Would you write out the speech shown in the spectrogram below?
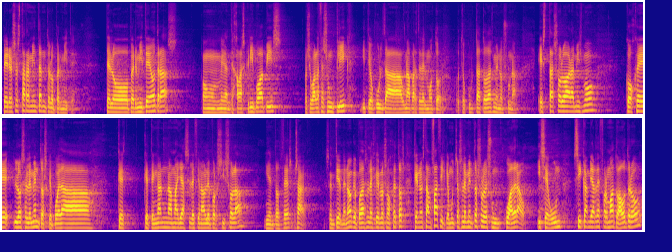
Pero eso esta herramienta no te lo permite. Te lo permite otras, como mediante JavaScript o APIs, pues igual haces un clic y te oculta una parte del motor, o te oculta todas menos una. Esta solo ahora mismo coge los elementos que pueda que, que tengan una malla seleccionable por sí sola y entonces, o sea, se entiende, ¿no? Que puedas elegir los objetos, que no es tan fácil, que muchos elementos solo es un cuadrado y según si cambias de formato a otro,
